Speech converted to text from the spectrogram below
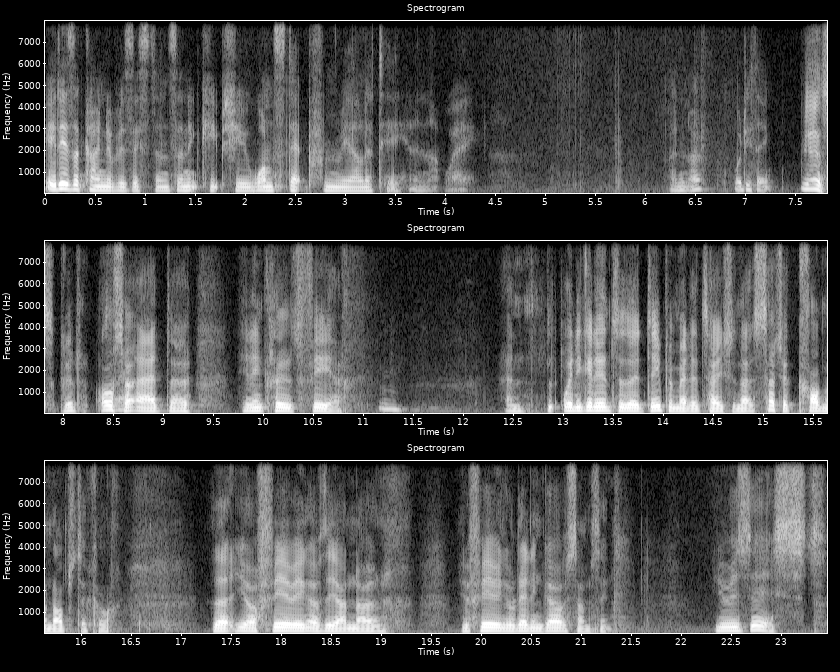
it is a kind of resistance and it keeps you one step from reality in that way. I don't know. What do you think? Yes, good. Also, add though, it includes fear. Mm. And when you get into the deeper meditation, that's such a common obstacle that you're fearing of the unknown, you're fearing of letting go of something. You resist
